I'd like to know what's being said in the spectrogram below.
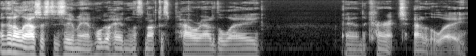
And that allows us to zoom in. We'll go ahead and let's knock this power out of the way and the current out of the way.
